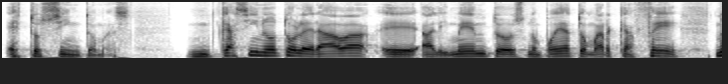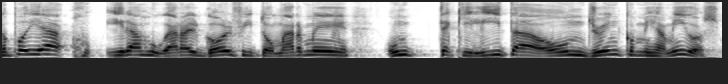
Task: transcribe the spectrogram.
estos síntomas. Casi no toleraba eh, alimentos, no podía tomar café, no podía ir a jugar al golf y tomarme un tequilita o un drink con mis amigos.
